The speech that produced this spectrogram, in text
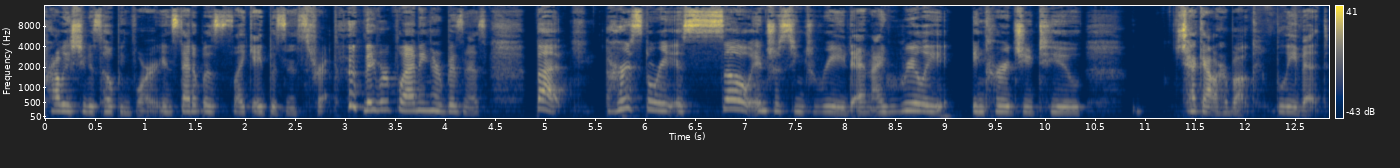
probably she was hoping for. Instead, it was like a business trip. they were planning her business. But her story is so interesting to read, and I really encourage you to check out her book, Believe It,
